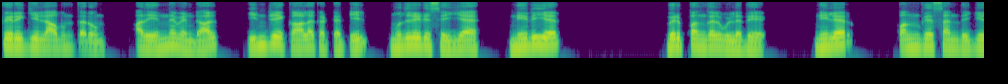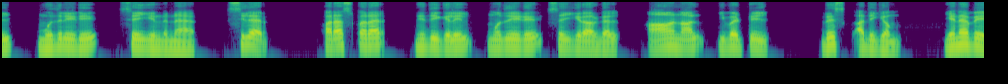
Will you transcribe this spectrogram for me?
பெருகி லாபம் தரும். அது என்னவென்றால் இன்றைய காலகட்டத்தில் முதலீடு செய்ய நிறைய விருப்பங்கள் உள்ளது. நிலர் பங்கு சந்தையில் முதலீடு செய்கின்றனர். சிலர் பரஸ்பர நிதிகளில் முதலீடு செய்கிறார்கள். ஆனால் இவற்றில் ரிஸ்க் அதிகம். எனவே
